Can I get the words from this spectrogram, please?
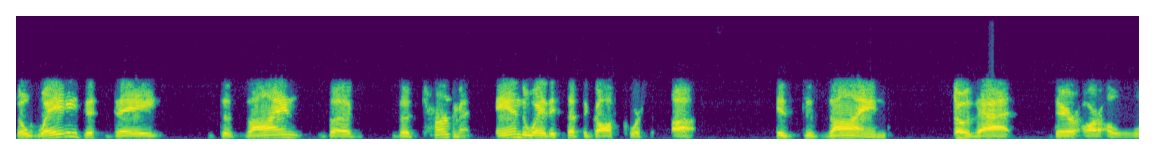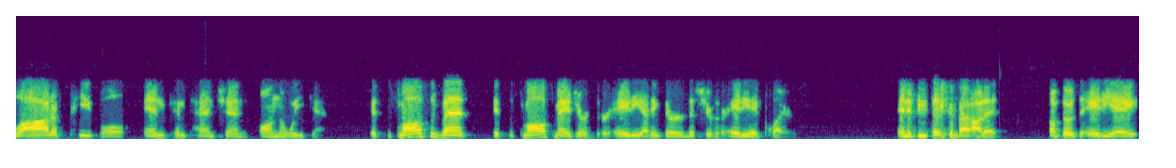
the way that they design the the tournament and the way they set the golf course up is designed so that there are a lot of people in contention on the weekend. It's the smallest event. It's the smallest major. There are 80. I think there this year there are 88 players. And if you think about it, of those 88,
